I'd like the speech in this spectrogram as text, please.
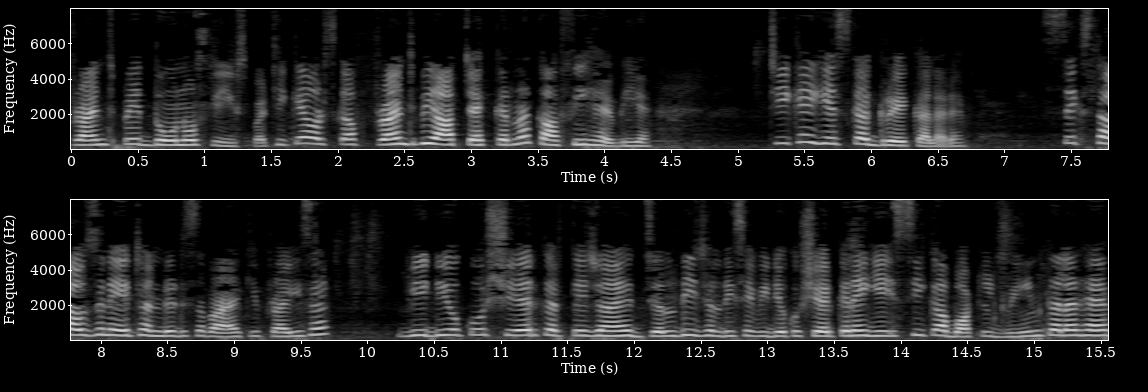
फ्रंट पे दोनों स्लीव्स पर, ठीक है? और इसका फ्रंट भी आप चेक करना काफ़ी हैवी है। ठीक है, ये इसका ग्रे कलर है। सिक्स थाउज़ेंड एट हंड्रेड इस की प्राइस है। वीडियो को शेयर करते जाएँ। जल्दी जल्दी से वीडियो को शेयर करें। ये इसी का बॉटल ग्रीन कलर है।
